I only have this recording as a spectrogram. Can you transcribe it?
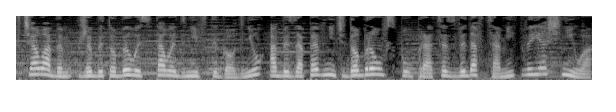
Chciałabym, żeby to były stałe dni w tygodniu, aby zapewnić dobrą współpracę z wydawcami, wyjaśniła.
